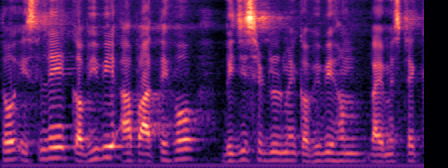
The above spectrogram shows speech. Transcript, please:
तो इसलिए कभी भी आप आते हो, बिज़ी शेड्यूल में कभी भी हम बाई मिस्टेक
